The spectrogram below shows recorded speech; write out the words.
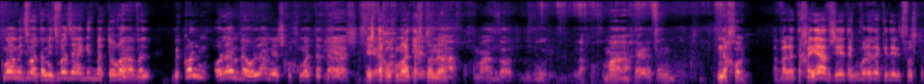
כמו המצוות, המצוות זה נגיד בתורה, אבל בכל עולם ועולם יש חוכמת התאה. יש את החוכמה יש התחתונה. לחוכמה הזאת גבול, לחוכמה האחרת אין גבול. נכון, אבל אתה חייב שיהיה את הגבול הזה כדי לתפוס אותו.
